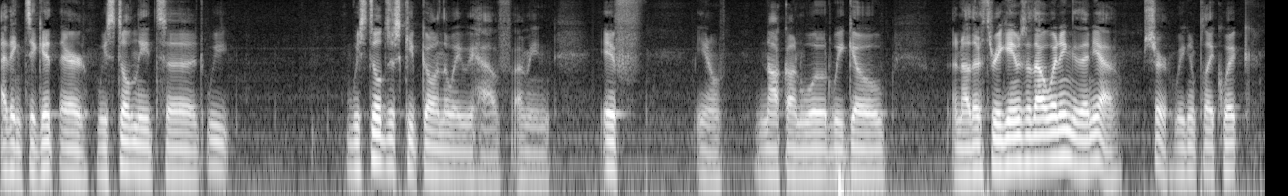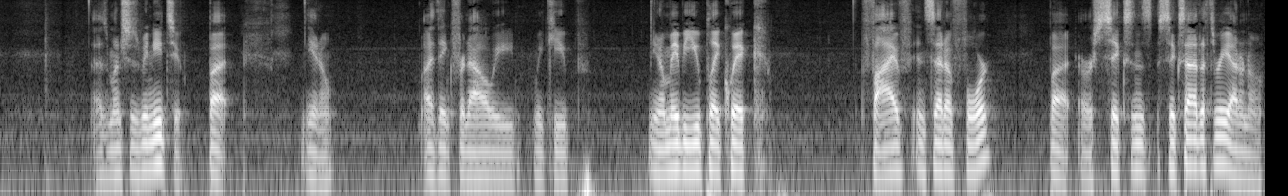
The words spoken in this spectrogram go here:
I think to get there we still need to we we still just keep going the way we have. I mean, if you know, knock on wood, we go another three games without winning, then yeah, sure, we can play quick as much as we need to. But you know, I think for now we we keep, you know, maybe you play quick five instead of four, but or six and six out of three. I don't know.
